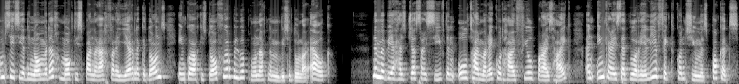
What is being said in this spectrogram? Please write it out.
Om 6:00 die namiddag maak die span reg vir 'n heerlike dans en kaartjies daarvoor beloop 100 Namibiese dollar elk. Namibia has just received an all-time record high fuel price hike, an increase that will really affect consumers' pockets.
